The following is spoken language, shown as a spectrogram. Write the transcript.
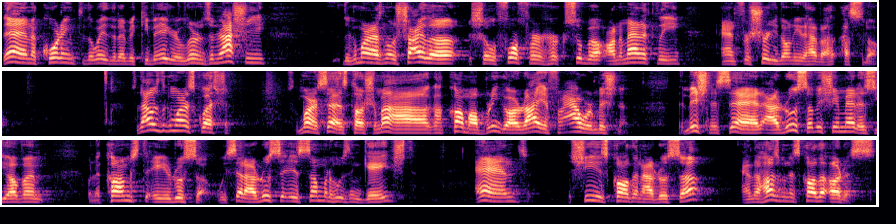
then according to the way that Rebbe Kiva Eger learns in Rashi, the Gemara has no shaila, she'll forfeit her ksuba automatically, and for sure you don't need to have a hasra. So that was the Gemara's question. So Gemara says, Tashma, come, I'll bring our raya from our Mishnah. The Mishnah said, Arusa v'shemeres yavam. When it comes to a rusa, we said arusa is someone who's engaged and she is called an arusa, and the husband is called an arus.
